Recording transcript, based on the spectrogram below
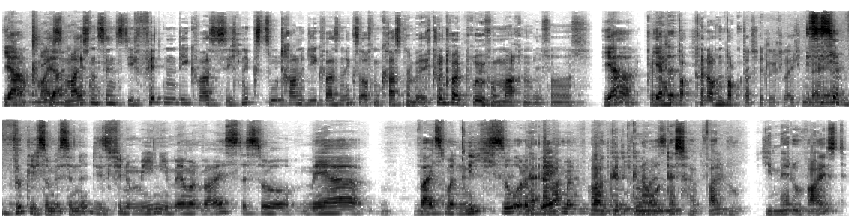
Ja, Meist, egal. meistens sind es die Fitten, die quasi sich nichts zutrauen, die quasi nichts auf dem Kasten haben. Ich könnte heute Prüfung machen. Das ist, ja, könnte, ja auch, das, könnte auch einen Doktortitel gleich es ist hinterher. ja wirklich so ein bisschen, ne? Dieses Phänomen, je mehr man weiß, desto mehr weiß man nicht so oder Ja, merkt aber, man. aber genau weiß. und deshalb, weil du, je mehr du weißt,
